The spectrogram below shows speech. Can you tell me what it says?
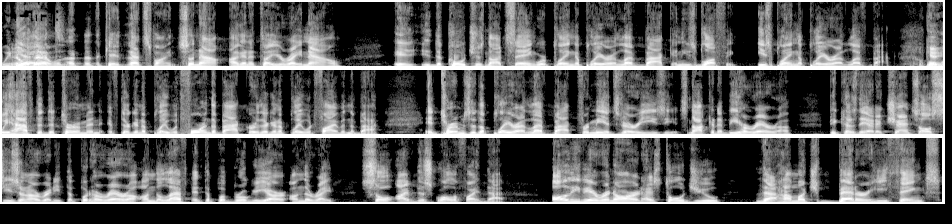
We know yeah, that. Yeah, well, that, okay, that's fine. So now I'm going to tell you right now, it, it, the coach is not saying we're playing a player at left back and he's bluffing. He's playing a player at left back. Okay. Well, we have to determine if they're going to play with four in the back or they're going to play with five in the back. In terms of the player at left back, for me, it's very easy. It's not going to be Herrera because they had a chance all season already to put Herrera on the left and to put Brault-Guillard on the right. So I've disqualified that. Olivier Renard has told you that how much better he thinks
